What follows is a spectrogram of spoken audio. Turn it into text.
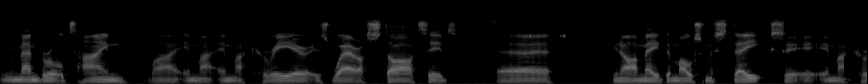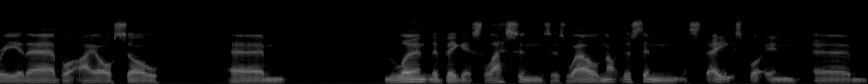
rememberable time, like in my in my career. Is where I started. Uh, you know, I made the most mistakes in, in my career there, but I also um, learned the biggest lessons as well, not just in mistakes, but in um,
